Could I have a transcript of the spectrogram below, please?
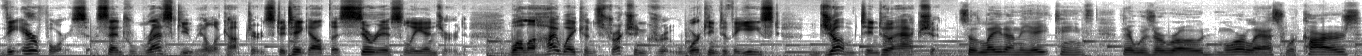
The Air Force sent rescue helicopters to take out the seriously injured, while a highway construction crew working to the east jumped into action. So late on the 18th, there was a road more or less where cars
